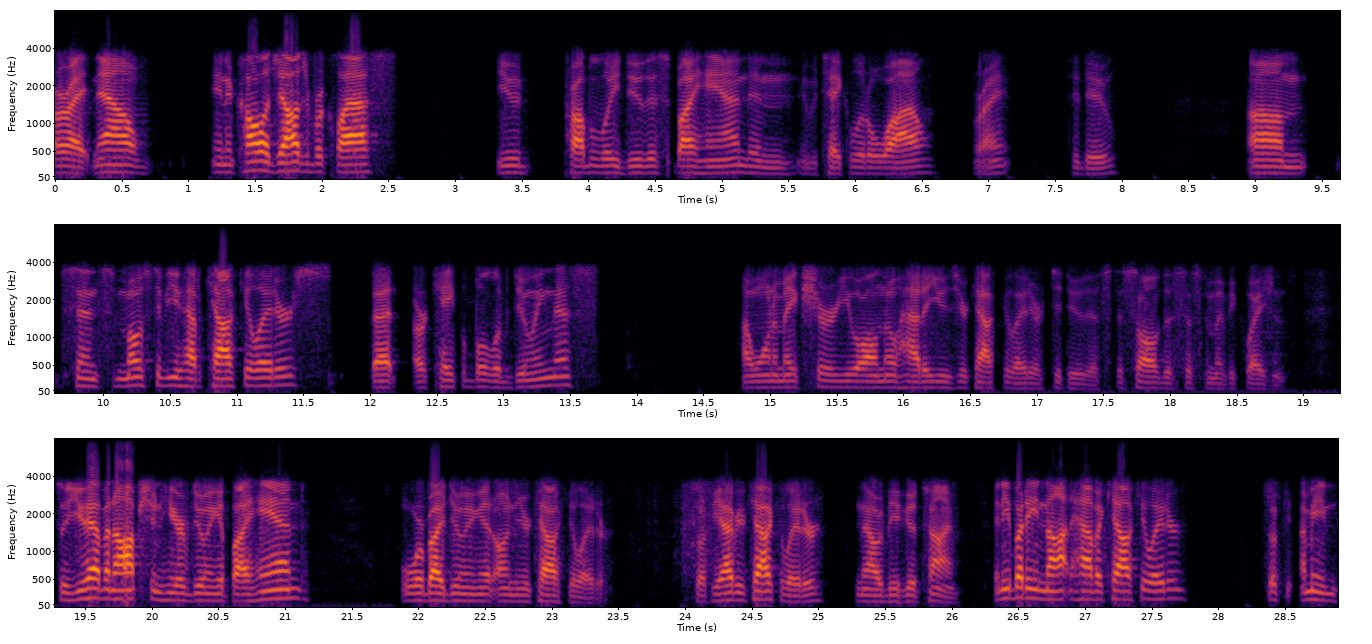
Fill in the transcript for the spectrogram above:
All right, now in a college algebra class, you'd probably do this by hand and it would take a little while, right, to do. Um, since most of you have calculators that are capable of doing this, I want to make sure you all know how to use your calculator to do this, to solve the system of equations. So you have an option here of doing it by hand or by doing it on your calculator. So if you have your calculator, now would be a good time. Anybody not have a calculator? So I mean,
